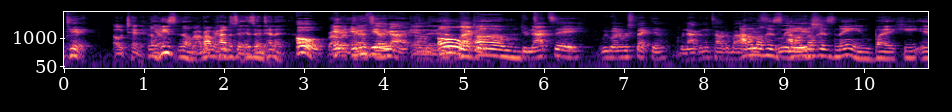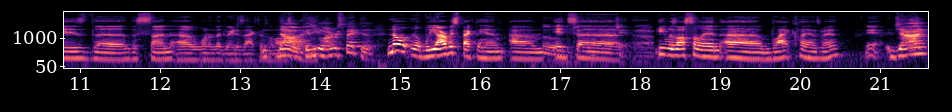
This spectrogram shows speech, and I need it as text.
Tenet. Oh, Tenet. No, yeah. he's no Robert, Pattinson is in Tenet. Tenet. Oh, Robert and, and who's the other guy? Um, then- Oh, black um, Do not say we want to respect him. We're not going to talk about. I don't know his I don't know his name, but he is the the son of one of the greatest actors of all No, time. No, because you want to respect him. No, no, we are respecting him. Um, Oh, it's J- uh, J- uh, he was also in uh, BlacKkKlansman. Yeah. John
